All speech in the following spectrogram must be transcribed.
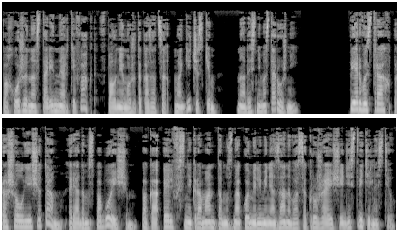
Похоже на старинный артефакт, вполне может оказаться магическим. Надо с ним осторожней. Первый страх прошел еще там, рядом с побоищем, пока эльф с некромантом знакомили меня заново с окружающей действительностью,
